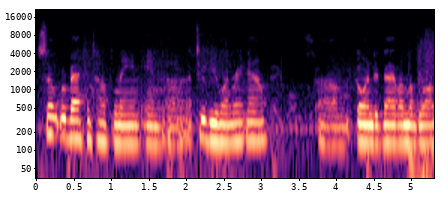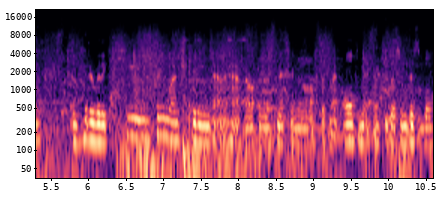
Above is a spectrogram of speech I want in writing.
So we're back in top lane in uh, 2v1 right now. Um, going to dive on LeBlanc. And hit her with a Q, pretty much getting down a half health and then finishing off with my ultimate when she goes invisible.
